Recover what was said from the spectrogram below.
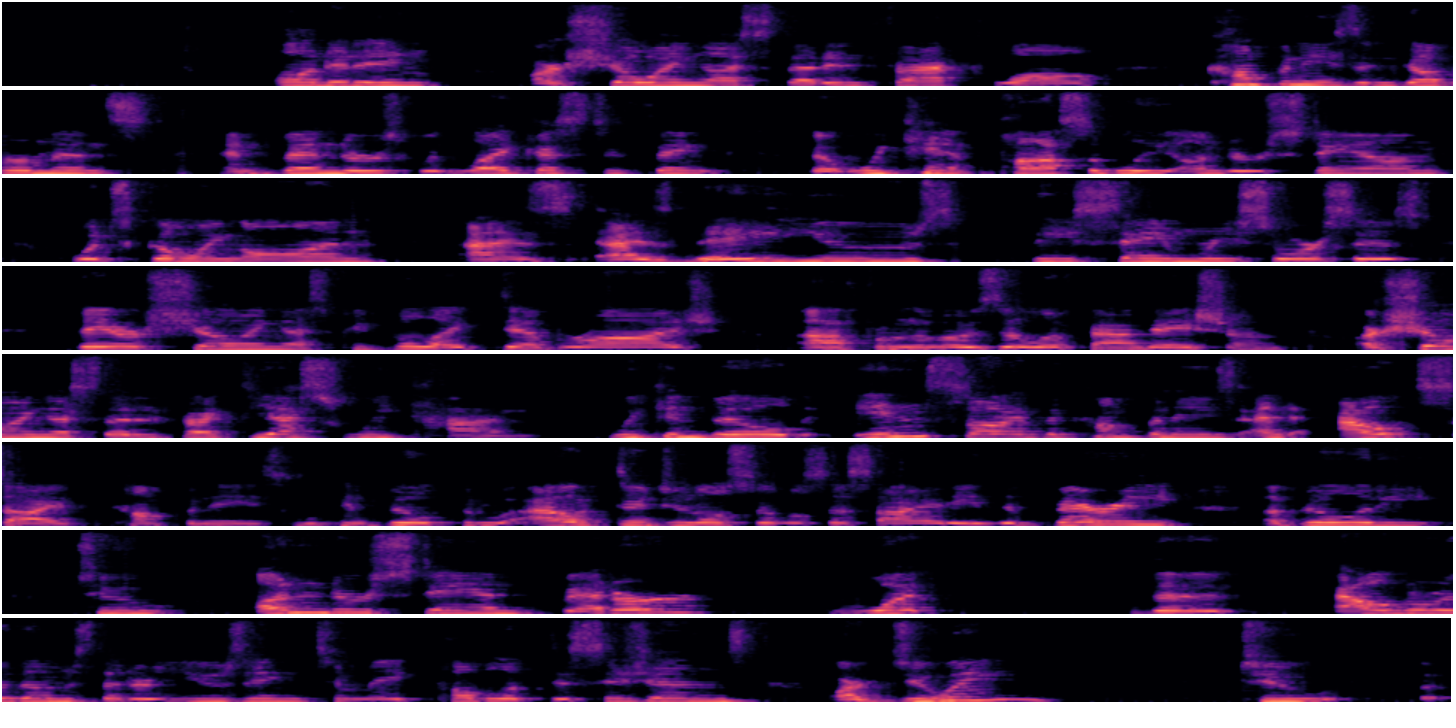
auditing are showing us that in fact, while companies and governments and vendors would like us to think that we can't possibly understand what's going on as as they use these same resources. They are showing us people like Deb Raji uh, from the Mozilla Foundation are showing us that in fact, yes, we can. We can build inside the companies and outside companies. We can build throughout digital civil society the very ability to understand better what the algorithms that are using to make public decisions are doing to uh,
